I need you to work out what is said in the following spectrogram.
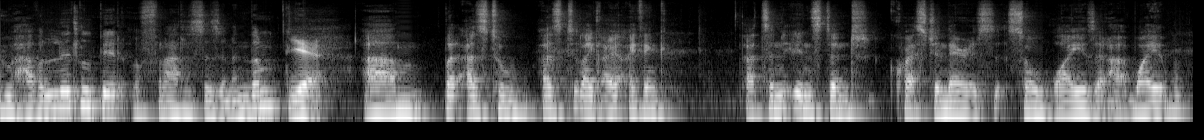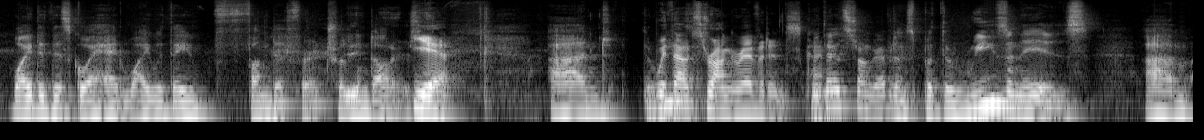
who have a little bit of fanaticism in them. yeah. Um, but as to as to like I, I think that's an instant question there is so why is it why why did this go ahead why would they fund it for a trillion dollars Yeah. and Without reason- stronger evidence. Kind without of. stronger evidence but the reason is um,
